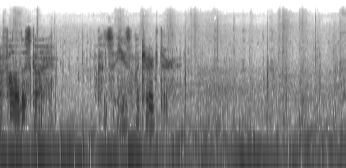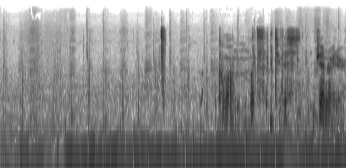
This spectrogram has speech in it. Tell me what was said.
gonna follow this guy. Because he's my character. Come on, let's do this generator.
